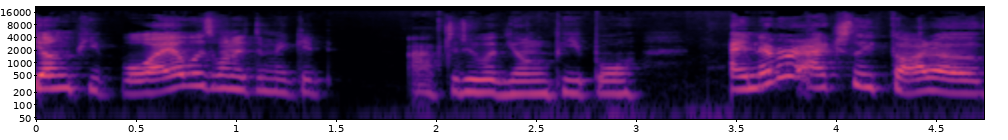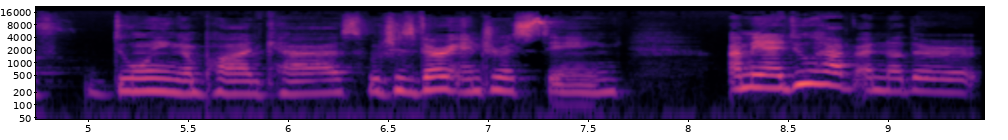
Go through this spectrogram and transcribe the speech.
young people. I always wanted to make it have to do with young people. I never actually thought of doing a podcast, which is very interesting. I mean, I do have another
